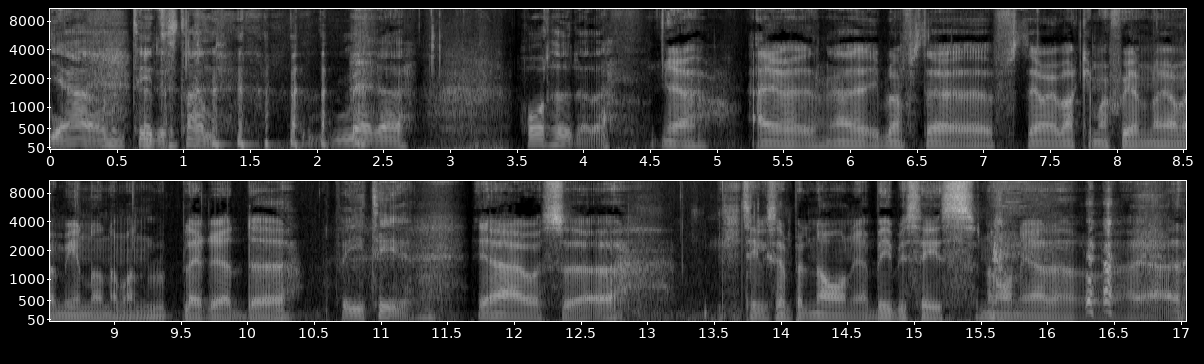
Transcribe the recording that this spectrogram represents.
Ja, en tidens tand. Mer uh, hårdhudade. ja, jag, nej, ibland förstår jag, förstår jag varken mig själv när jag var mindre när man blev rädd. eh, För E IT. Ja, och så till exempel Narnia, BBC's Narnia. Där, och, ja,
